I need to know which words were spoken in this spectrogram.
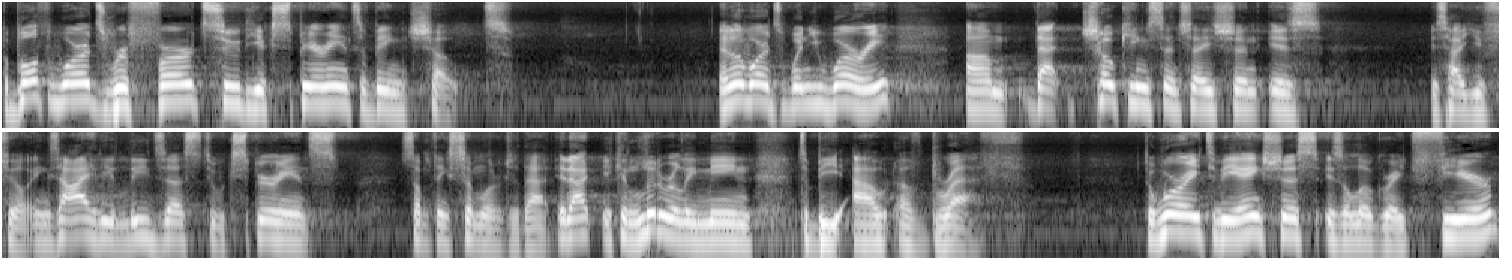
But both words refer to the experience of being choked. In other words, when you worry, um, that choking sensation is, is how you feel. Anxiety leads us to experience something similar to that. It, it can literally mean to be out of breath. To worry, to be anxious, is a low grade fear.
